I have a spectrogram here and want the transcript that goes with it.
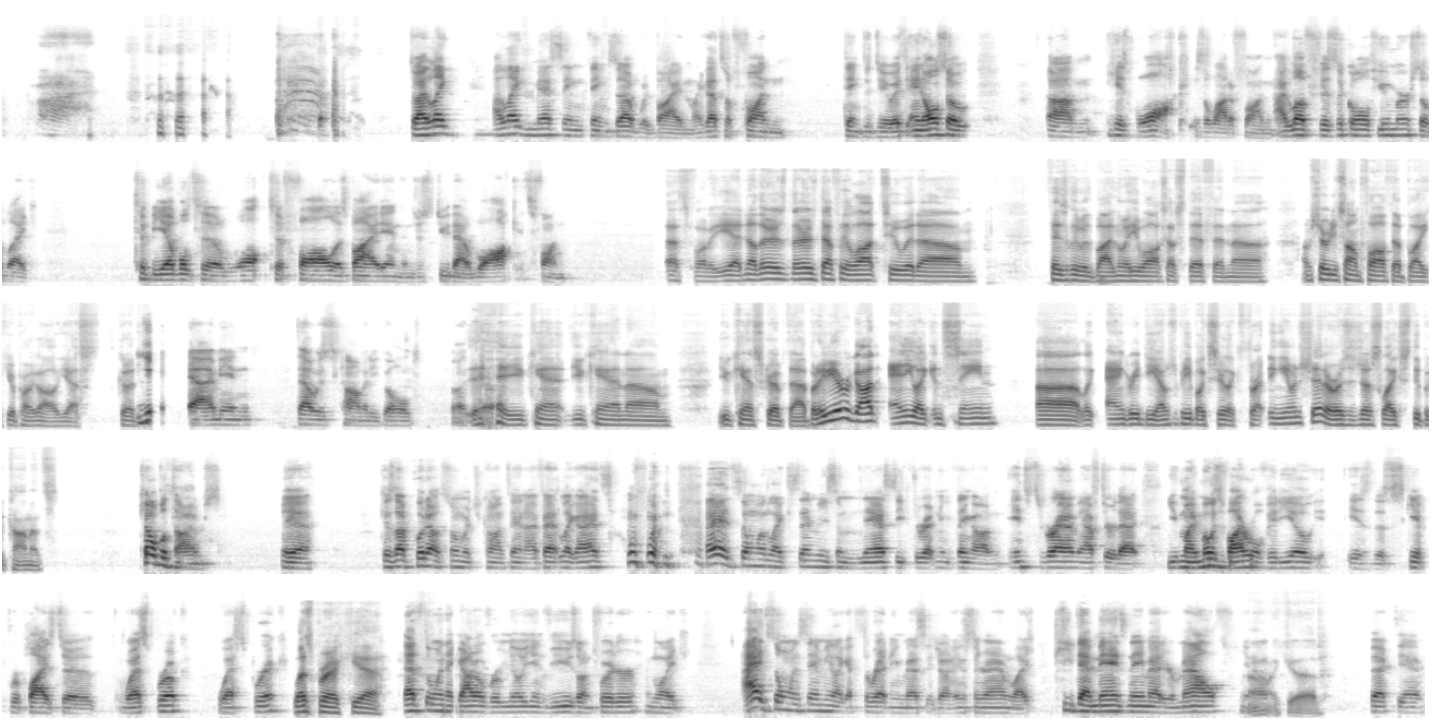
so I like I like messing things up with Biden. Like that's a fun thing to do. It's, and also, um, his walk is a lot of fun. I love physical humor, so like to be able to walk to fall as Biden and just do that walk, it's fun. That's funny. Yeah, no, there's there's definitely a lot to it. Um, physically with Biden, the way he walks out stiff, and uh, I'm sure when you saw him fall off that bike, you're probably oh yes, good. Yeah. Yeah, I mean that was comedy gold. But uh, Yeah, you can't you can't um you can't script that. But have you ever got any like insane uh like angry DMs from people like seriously like threatening you and shit, or is it just like stupid comments? couple times, yeah. Because I've put out so much content. I've had like I had someone I had someone like send me some nasty threatening thing on Instagram after that. You, my most viral video is the skip replies to Westbrook. Westbrook. Westbrook, yeah. That's the one that got over a million views on Twitter. And like, I had someone send me like a threatening message on Instagram, like, keep that man's name out of your mouth. You oh know, Oh my god. back to him.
